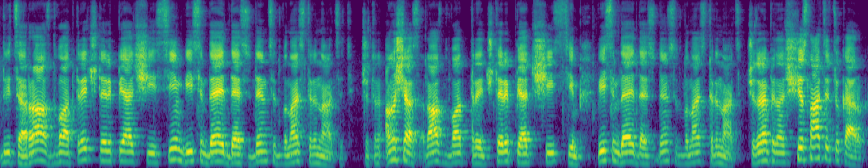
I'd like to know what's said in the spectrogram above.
Дивіться, раз, два, три, чотири, п'ять, шість, сім, вісім, дев'ять, десять, одинадцять, дванадцять, тринадцять. Чотири... А ну ще раз. Два, три, чотири, п'ять, шість, сім, вісім, дев'ять, десять, одинадцять, дванадцять, тринадцять. Чотири, п'ятнадцять, шістнадцять цукерок.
